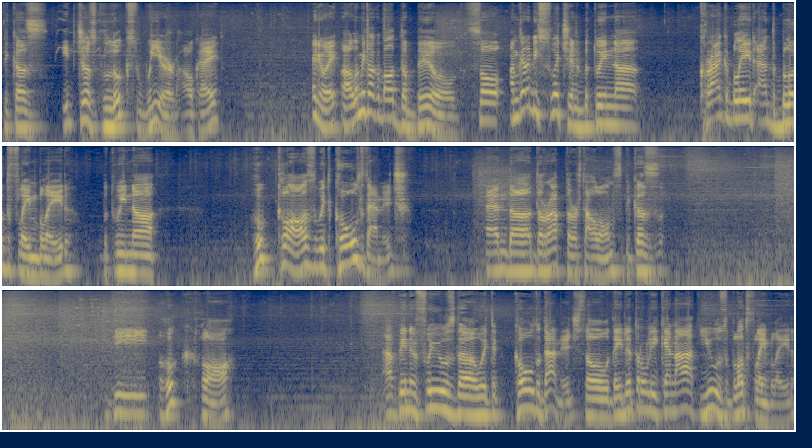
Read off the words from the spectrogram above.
Because it just looks weird, okay? Anyway, uh, let me talk about the build. So, I'm gonna be switching between uh, Crag Blade and Blood Flame Blade. Between uh, Hook Claws with cold damage and uh, the Raptor Talons because the Hook Claw have been infused uh, with cold damage, so they literally cannot use Blood Flame Blade.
